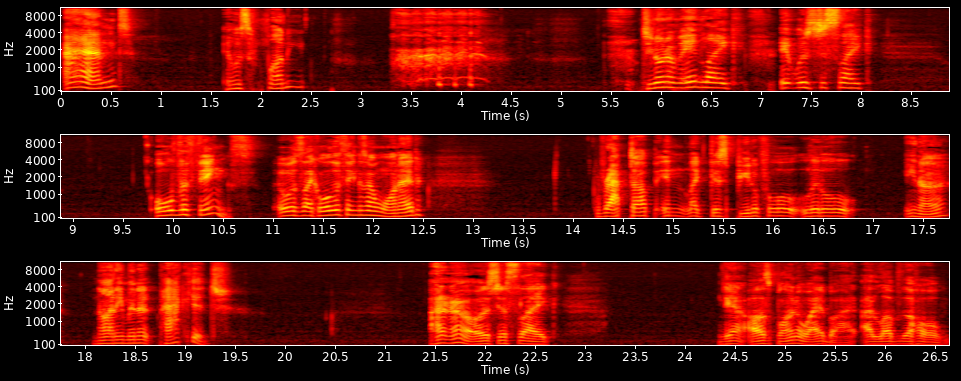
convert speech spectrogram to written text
and it was funny. Do you know what I mean? Like, it was just like all the things. It was like all the things I wanted wrapped up in like this beautiful little, you know, 90 minute package. I don't know. It was just like, yeah, I was blown away by it. I love the whole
